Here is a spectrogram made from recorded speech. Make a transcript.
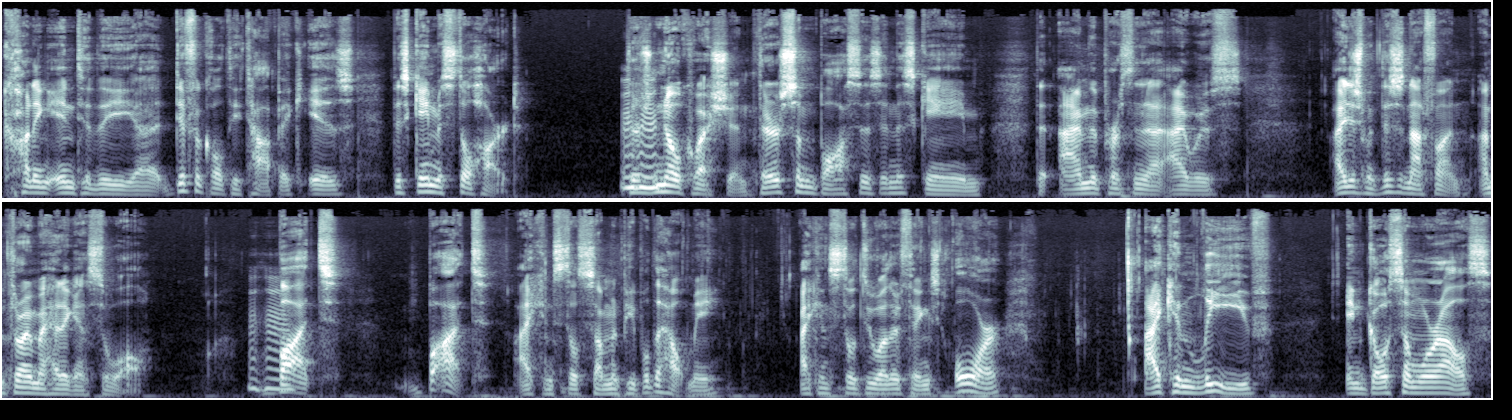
cutting into the uh, difficulty topic, is this game is still hard. There's mm-hmm. no question. There's some bosses in this game that I'm the person that I was. I just went, this is not fun. I'm throwing my head against the wall. Mm-hmm. But, but I can still summon people to help me. I can still do other things, or I can leave and go somewhere else,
